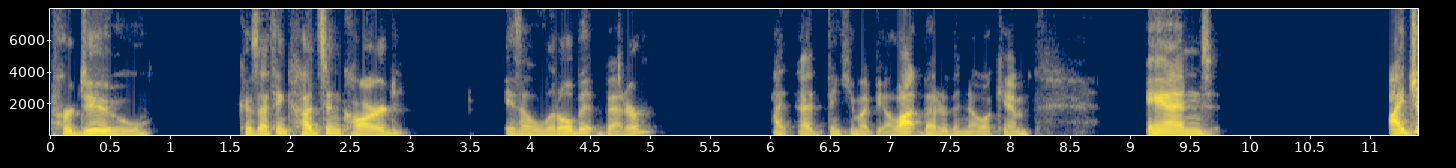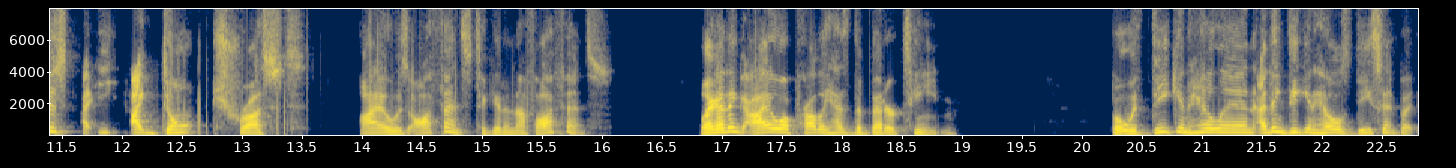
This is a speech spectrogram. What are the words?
Purdue because I think Hudson Card is a little bit better. I, I, think he might be a lot better than Noah Kim. And I just I, I don't trust Iowa's offense to get enough offense. Like I think Iowa probably has the better team. But with Deacon Hill in, I think Deacon Hill's decent, but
